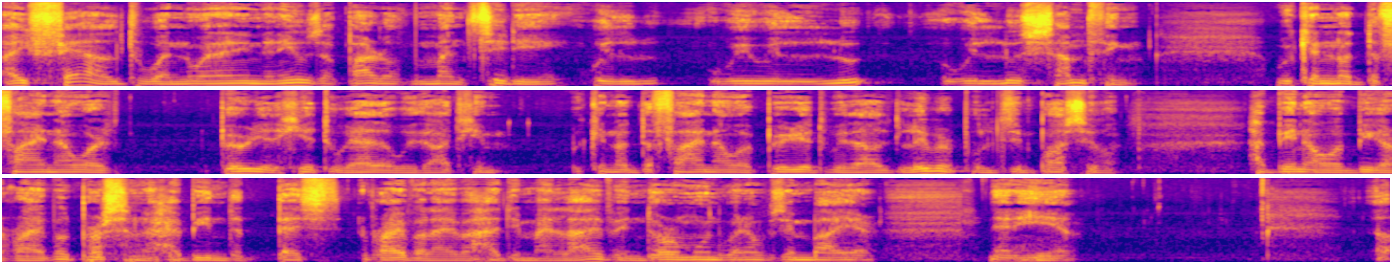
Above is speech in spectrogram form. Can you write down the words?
I felt when when I'm in the news, a part of Man City will we will lo- will lose something. We cannot define our period here together without him. We cannot define our period without Liverpool. It's impossible. Have been our bigger rival. Personally, have been the best rival I ever had in my life. In Dortmund when I was in Bayern, then here. Uh,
